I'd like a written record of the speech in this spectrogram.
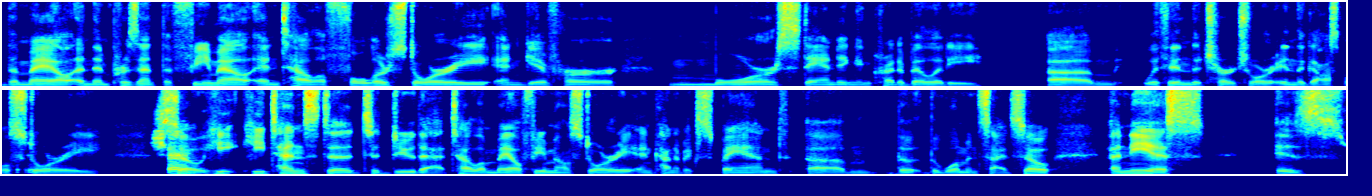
the male and then present the female and tell a fuller story and give her more standing and credibility um, within the church or in the gospel story. Sure. So he he tends to to do that, tell a male female story and kind of expand um, the the woman's side. So Aeneas is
